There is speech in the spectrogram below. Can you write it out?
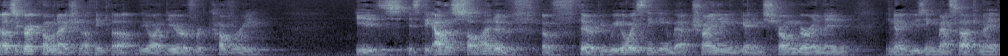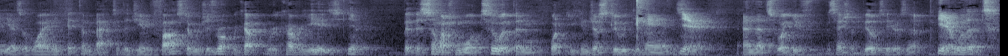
No, it's a great combination. I think the, the idea of recovery is is the other side of, of therapy. We're always thinking about training and getting stronger, and then you know using massage maybe as a way to get them back to the gym faster, which is what reco- recovery is. Yeah. But there's so much more to it than what you can just do with your hands. Yeah, And that's what you've essentially built here, isn't it? yeah. Well, that's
